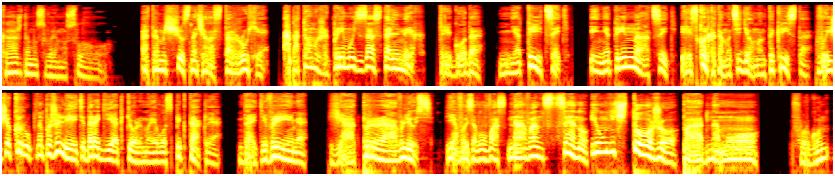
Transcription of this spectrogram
каждому своему слову. «Отомщу сначала старухе, а потом уже примусь за остальных. Три года, не тридцать и не тринадцать. Или сколько там отсидел Монте-Кристо? Вы еще крупно пожалеете, дорогие актеры моего спектакля. Дайте время, я отправлюсь. Я вызову вас на авансцену и уничтожу по одному. Фургон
